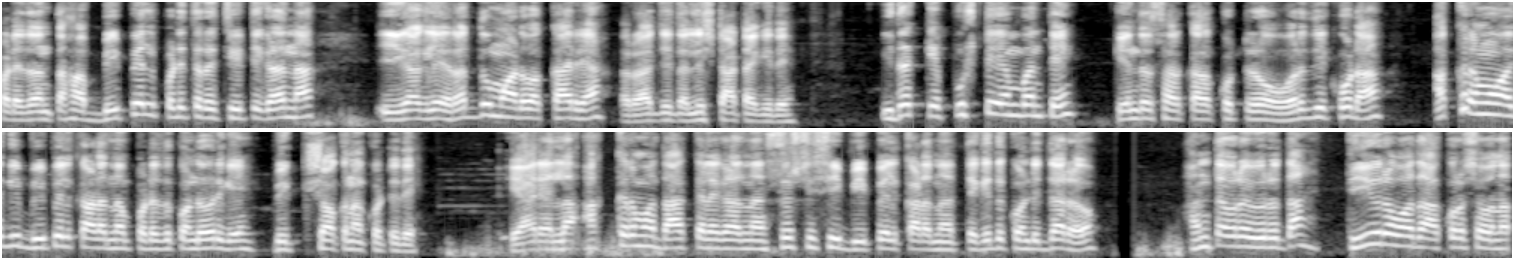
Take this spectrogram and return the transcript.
ಪಡೆದಂತಹ ಬಿಪಿಎಲ್ ಪಡಿತರ ಚೀಟಿಗಳನ್ನು ಈಗಾಗಲೇ ರದ್ದು ಮಾಡುವ ಕಾರ್ಯ ರಾಜ್ಯದಲ್ಲಿ ಸ್ಟಾರ್ಟ್ ಆಗಿದೆ. ಇದಕ್ಕೆ ಪುಷ್ಟಿ ಎಂಬಂತೆ ಕೇಂದ್ರ ಸರ್ಕಾರ ಕೊಟ್ಟಿರುವ ವರದಿ ಕೂಡ ಅಕ್ರಮವಾಗಿ ಬಿಪಿಎಲ್ ಕಾರ್ಡ್ ಅನ್ನು ಪಡೆದುಕೊಂಡವರಿಗೆ ಬಿಗ್ ಶಾಕ್ನ ಕೊಟ್ಟಿದೆ. ಯಾರೆಲ್ಲ ಅಕ್ರಮ ದಾಖಲೆಗಳನ್ನ ಸೃಷ್ಟಿಸಿ ಬಿಪಿಎಲ್ ಕಾರ್ಡ್ ಅನ್ನು ತೆಗೆದುಕೊಂಡಿದ್ದಾರೋ ಅಂತವರ ವಿರುದ್ಧ ತೀವ್ರವಾದ ಆಕ್ರೋಶವನ್ನ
